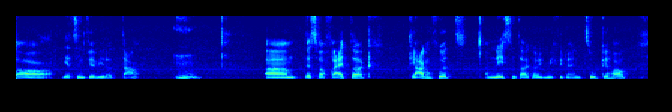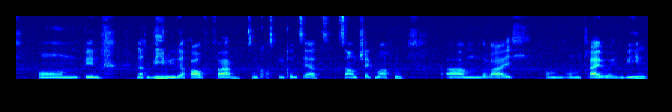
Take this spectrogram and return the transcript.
So, jetzt sind wir wieder da. ähm, das war Freitag, Klagenfurt. Am nächsten Tag habe ich mich wieder in den Zug gehaut und bin nach Wien wieder raufgefahren zum Gospelkonzert, Soundcheck machen. Ähm, da war ich um, um 3 Uhr in Wien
